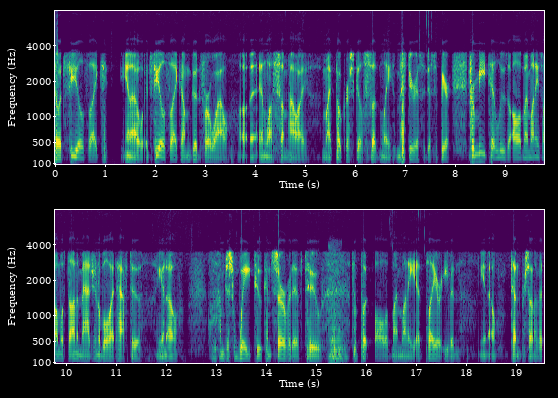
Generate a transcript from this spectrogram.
So it feels like you know, it feels like I'm good for a while, uh, unless somehow I my poker skills suddenly mysteriously disappear. For me to lose all of my money is almost unimaginable. I'd have to, you know, I'm just way too conservative to to put all of my money at play or even, you know, 10% of it.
